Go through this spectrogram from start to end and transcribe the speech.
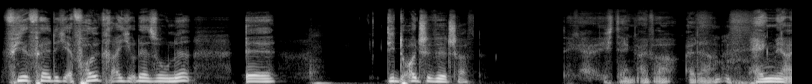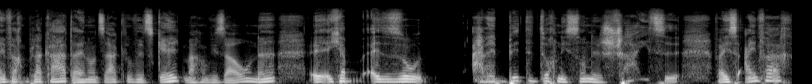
vielfältig erfolgreich oder so, ne? Äh, die deutsche Wirtschaft. Digga, ich denk einfach, Alter, häng mir einfach ein Plakat ein und sag, du willst Geld machen wie Sau, ne? Äh, Ich hab also so, aber bitte doch nicht so eine Scheiße, weil es einfach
